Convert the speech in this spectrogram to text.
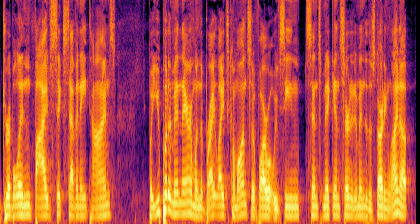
dribbling five, six, seven, eight times. But you put him in there, and when the bright lights come on, so far what we've seen since Mick inserted him into the starting lineup,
